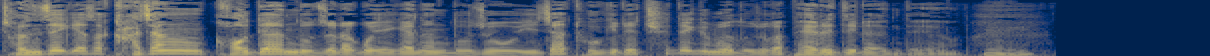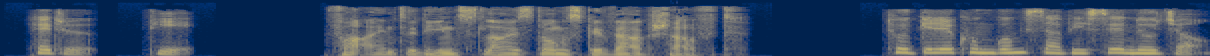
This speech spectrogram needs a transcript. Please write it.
전 세계에서 가장 거대한 노조라고 얘기하는 노조이자 독일의 최대 규모 노조가 베르디라는데요. 음. 베르, 디, Vereinte Dienstleistungsgewerkschaft. 독일 공공서비스 노조.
